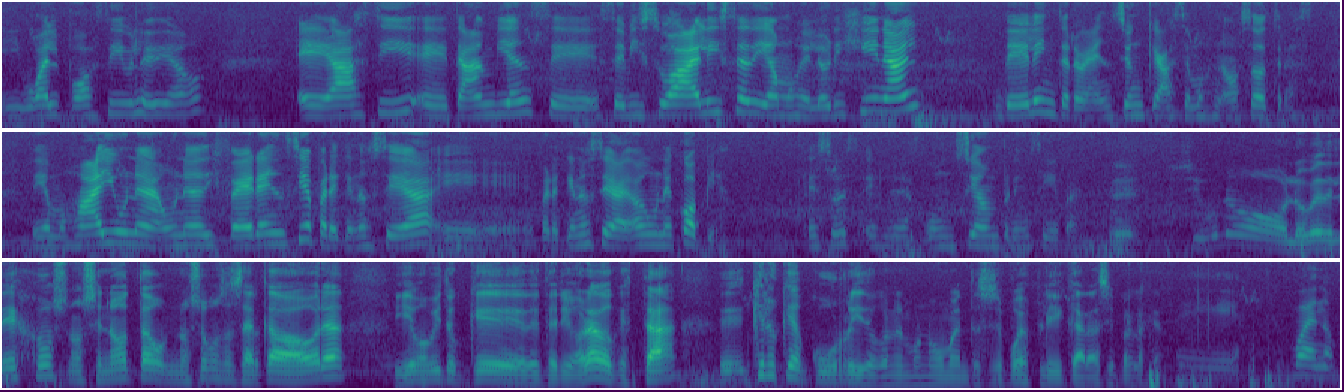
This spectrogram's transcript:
igual posible, digamos. así también se, se visualiza, digamos, el original de la intervención que hacemos nosotras. Digamos, hay una, una diferencia para que no sea, eh, para que no sea una copia. Eso es, la función principal. Eh, si uno lo ve de lejos, no se nota, nos hemos acercado ahora y hemos visto qué deteriorado que está. Eh, ¿Qué es lo que ha ocurrido con el monumento? Si se puede explicar así para la gente. bueno,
